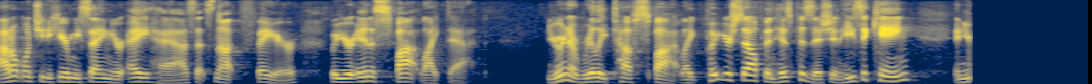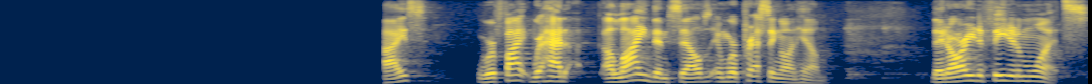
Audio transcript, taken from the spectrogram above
I don't want you to hear me saying you're Ahaz. That's not fair. But you're in a spot like that. You're in a really tough spot. Like, put yourself in his position. He's a king, were fight were, had aligned themselves and were pressing on him. They'd already defeated him once.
